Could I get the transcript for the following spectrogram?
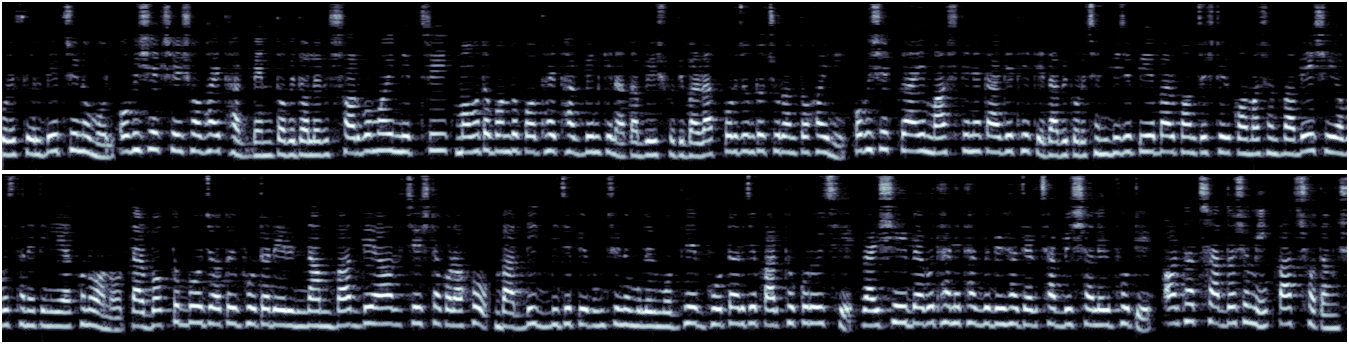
করে ফেলবে তৃণমূল। অভিষেক সেই সভায় থাকবেন, তবে দলের সর্বময় নেত্রী মমতা বন্দ্যোপাধ্যায় বন্দ্যোপাধ্যায় থাকবেন কিনা তা বৃহস্পতিবার রাত পর্যন্ত চূড়ান্ত হয়নি। অভিষেক প্রায় মাস তিনেক আগে থেকে দাবি করেছেন, বিজেপি এবার পঞ্চাশটির কম আসন পাবে, সেই অবস্থানে তিনি এখনও অনড়। তার বক্তব্য, যতই ভোটারের নাম বাদ দেওয়ার চেষ্টা করা হোক, বাদ দিক বিজেপি এবং তৃণমূলের মধ্যে ভোটার যে পার্থক্য রয়েছে, প্রায় সেই ব্যবধানে থাকবে দুই হাজার ছাব্বিশ সালের ভোটে, অর্থাৎ সাত দশমিক পাঁচ শতাংশ।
